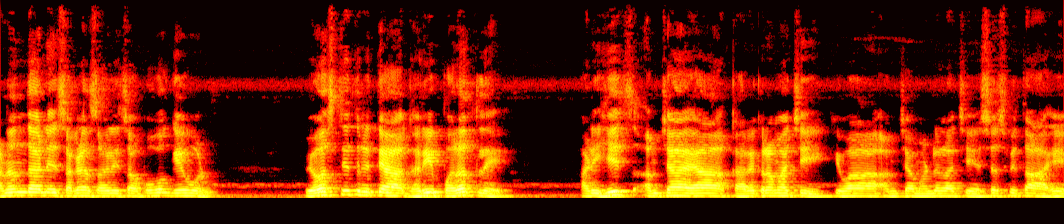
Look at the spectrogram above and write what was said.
आनंदाने सगळ्या सहलीचा उपभोग घेऊन व्यवस्थितरित्या घरी परतले. आणि हीच आमच्या या कार्यक्रमाची किंवा आमच्या मंडळाची यशस्वीता आहे.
